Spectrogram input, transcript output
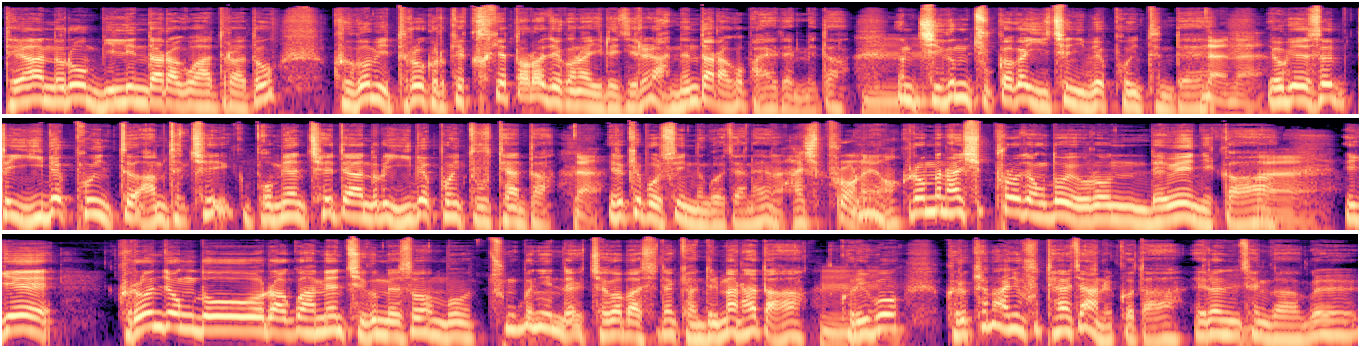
대한으로 밀린다라고 하더라도 그거 밑으로 그렇게 크게 떨어지거나 이러지를 않는다라고 봐야 됩니다. 그럼 지금 주가가 2,200포인트인데 음. 네네. 여기에서부터 200포인트 아무튼 최- 보면 최대한으로 200포인트 후퇴한다. 네. 이렇게 볼 수 있는 거잖아요. 한 10%네요. 그러면 한 10% 정도 요런 내외니까 네. 이게 그런 정도라고 하면 지금에서 뭐 충분히 내- 제가 봤을 땐 견딜만 하다. 음. 그리고 그렇게 많이 후퇴하지 않을 거다. 이런 생각을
